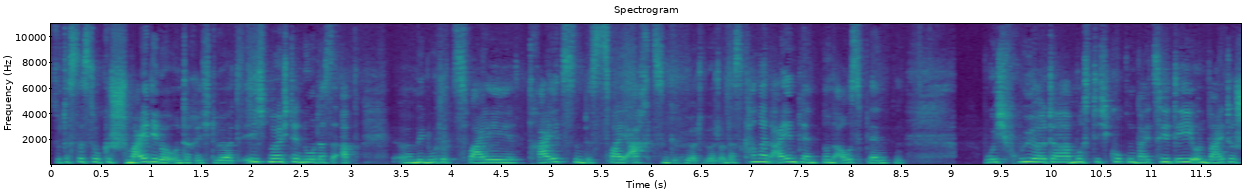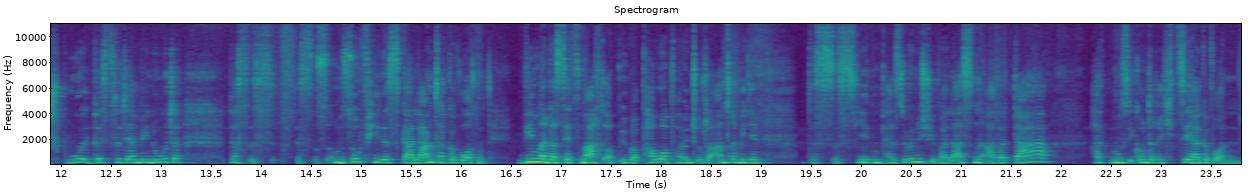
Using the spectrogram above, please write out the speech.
sodass das so geschmeidiger Unterricht wird. Ich möchte nur, dass ab äh, Minute 2.13 bis 2.18 gehört wird. Und das kann man einblenden und ausblenden. Wo ich früher, da musste ich gucken bei CD und weiterspulen bis zu der Minute. Das ist, es ist um so vieles galanter geworden. Wie man das jetzt macht, ob über PowerPoint oder andere Medien, das ist jedem persönlich überlassen. Aber da hat Musikunterricht sehr gewonnen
